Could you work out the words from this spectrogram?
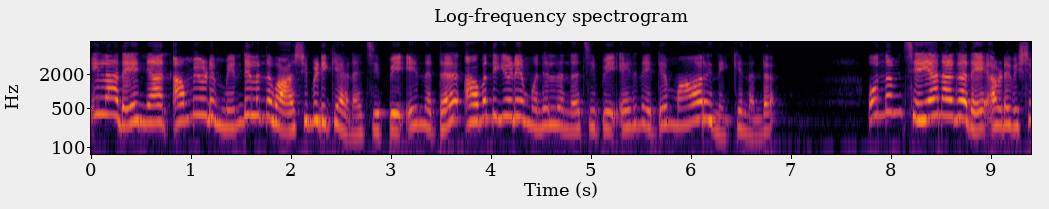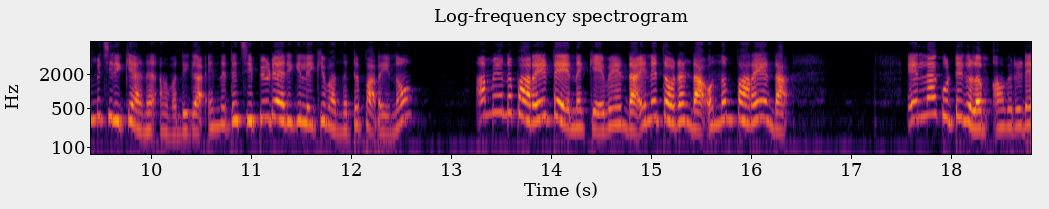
ഇല്ലാതെ ഞാൻ അമ്മയോട് മിണ്ടിലെന്ന് വാശി പിടിക്കുകയാണ് ചിപ്പി. എന്നിട്ട് അവന്തികയുടെ മുന്നിൽ നിന്ന് ചിപ്പി എഴുന്നേറ്റ് മാറി നിൽക്കുന്നുണ്ട്. ഒന്നും ചെയ്യാനാകാതെ അവിടെ വിഷമിച്ചിരിക്കുകയാണ് അവന്തിക. എന്നിട്ട് ചിപ്പിയുടെ അരികിലേക്ക് വന്നിട്ട് പറയുന്നു അമ്മയൊന്ന് പറയട്ടെ എന്നൊക്കെ. വേണ്ട എന്നെ തൊടണ്ട ഒന്നും പറയണ്ട. എല്ലാ കുട്ടികളും അവരുടെ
